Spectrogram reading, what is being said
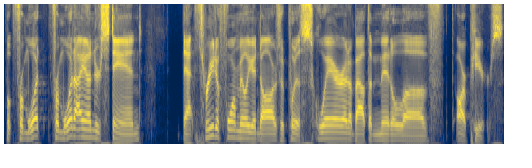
But from what from what I understand, that three to four million dollars would put a square in about the middle of our peers.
